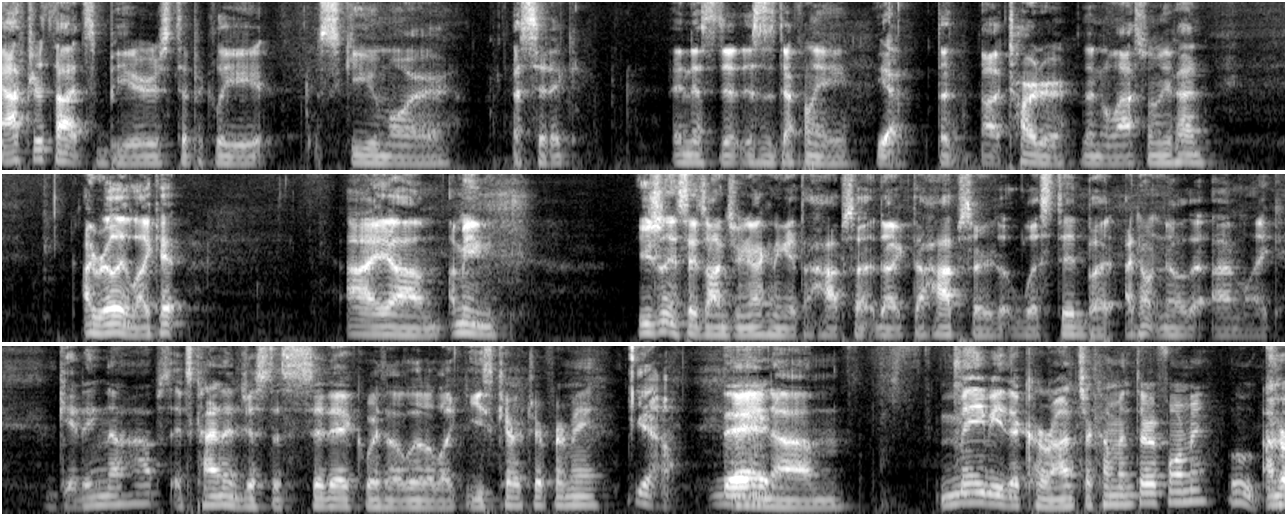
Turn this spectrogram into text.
afterthoughts beers typically skew more acidic, and this this is definitely Yeah. the uh, tarter than the last one we've had. I really like it. I um I mean, usually in saisons you're not gonna get the hops uh, like the hops are listed, but I don't know that I'm like getting the hops. It's kind of just acidic with a little like yeast character for me, Yeah. They, and um maybe the currants are coming through for me. Ooh, I'm- I-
